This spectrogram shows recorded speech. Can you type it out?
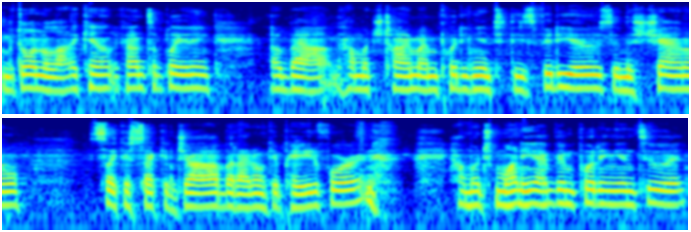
I'm doing a lot of contemplating about how much time I'm putting into these videos in this channel. It's like a second job, but I don't get paid for it. how much money I've been putting into it.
